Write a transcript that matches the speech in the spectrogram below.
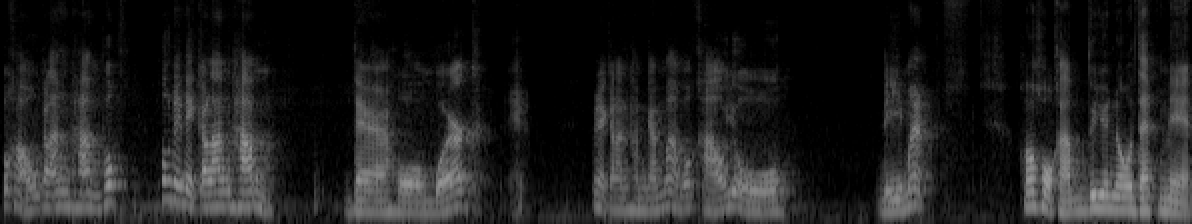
พวกเขากำลังทำพวกพวกเด็กๆกำลังทำ their homework พวกเด็กกำลังทำการบ้านพวกเขาอยู่ดีมาก ข้อ 6 ครับ do you know that man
